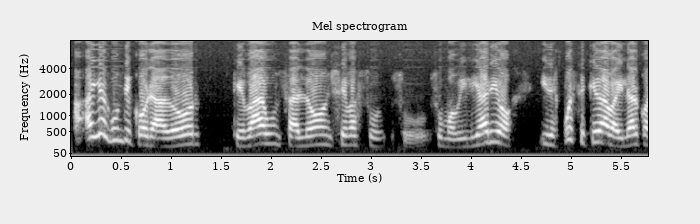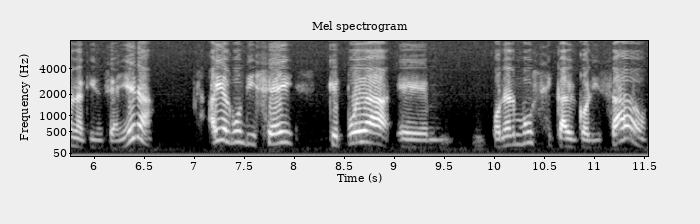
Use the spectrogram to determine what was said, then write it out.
¿hay algún decorador que va a un salón, lleva su, su, mobiliario y después se queda a bailar con la quinceañera? ¿Hay algún DJ que pueda eh, poner música alcoholizado?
